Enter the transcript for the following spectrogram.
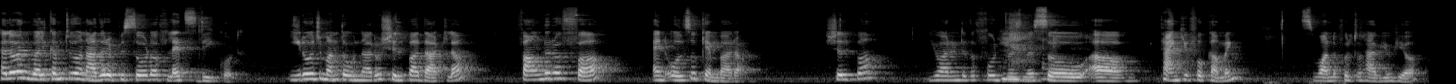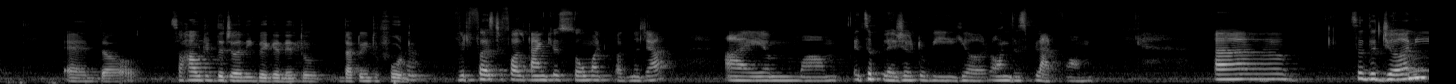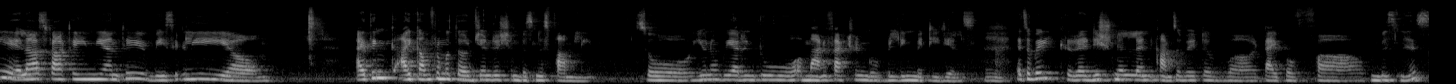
Hello and welcome to another episode of let's decode ఈరోజు మనతో ఉన్నారు శిల్పా దాట్లా ఫౌండర్ ఆఫ్ ఫా and also కెంబారా Shilpa you are into the food business so thank you for coming it's wonderful to have you here and so how did the journey begin into that into food Well, first of all, thank you so much, Padmaja. I am. Um, it's a pleasure to be here on this platform. Uh, so the journey ఎలా start అయింది అంటే basically I think I come from a third generation business family so you know we are into manufacturing of building materials it's a very traditional and conservative uh, type of uh, business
